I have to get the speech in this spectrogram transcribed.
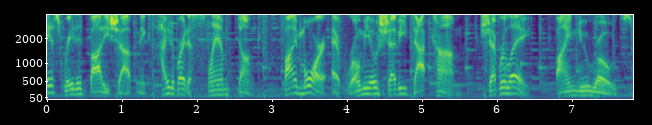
highest rated body shop make Hidebrecht a slam dunk. Find more at romeochevy.com. Chevrolet, find new roads.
